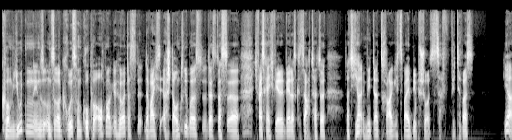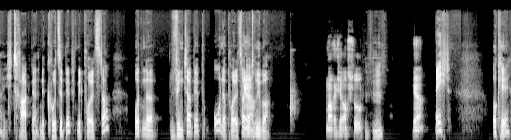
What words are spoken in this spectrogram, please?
Commuten in so unserer größeren Gruppe auch mal gehört. Dass, da war ich erstaunt drüber, dass, dass, dass äh, ich weiß gar nicht, wer, wer das gesagt hatte. Sagte, ja, im Winter trage ich zwei Bib-Shorts. Bitte was? Ja, ich trage eine, eine kurze Bib mit Polster und eine Winterbib ohne Polster ja. darüber. Mache ich auch so. Mhm. Ja. Echt? Okay.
